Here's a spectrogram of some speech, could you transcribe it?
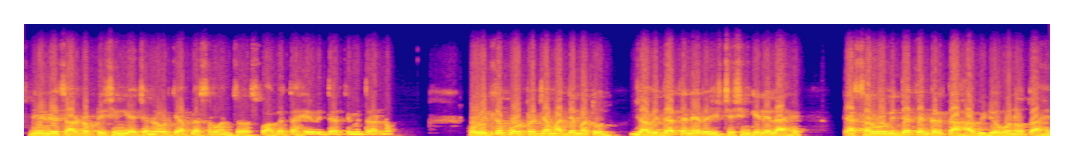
स्नेहनेस स्टार्ट ऑफ टीचिंग या चॅनलवरती आपल्या सर्वांचं स्वागत आहे. विद्यार्थी मित्रांनो पवित्र पोर्टलच्या माध्यमातून ज्या विद्यार्थ्यांनी रजिस्ट्रेशन केलेलं आहे त्या सर्व विद्यार्थ्यांकरिता हा व्हिडिओ बनवतो आहे.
